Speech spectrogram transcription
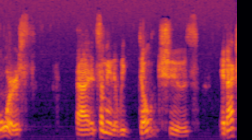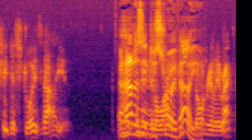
forced, uh, it's something that we don't choose. It actually destroys value. And How does it destroy value? Don't really rec-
